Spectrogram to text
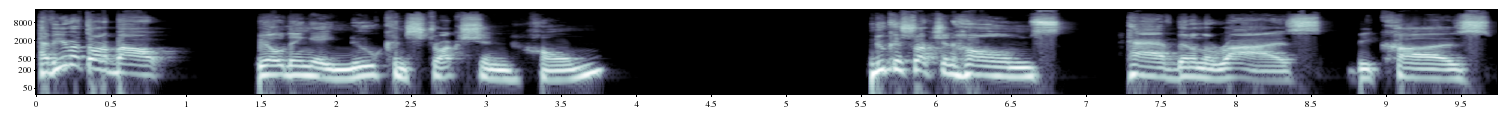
Have you ever thought about building a new construction home? New construction homes have been on the rise because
